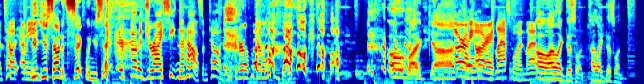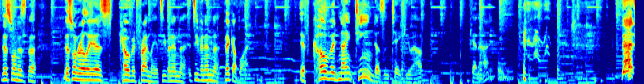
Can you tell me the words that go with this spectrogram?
I'm telling. I mean, You you sounded sick when you said. there's not a dry seat in the house. I'm telling you, girls are gonna love this. oh God. Oh my God. All right, Oh. all right. Last one. Last. Oh, I like this one. I like this one. This one is the this one really is COVID friendly. It's even in the it's even in the pickup line. If COVID-19 doesn't take you out, can I? that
